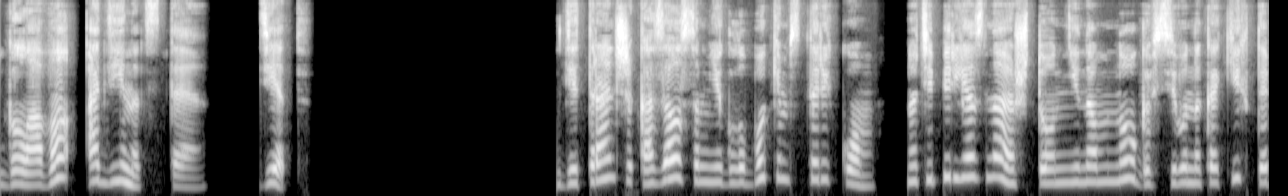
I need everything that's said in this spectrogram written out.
Глава одиннадцатая. Дед. Дед раньше казался мне глубоким стариком, но теперь я знаю, что он не намного, всего на каких-то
